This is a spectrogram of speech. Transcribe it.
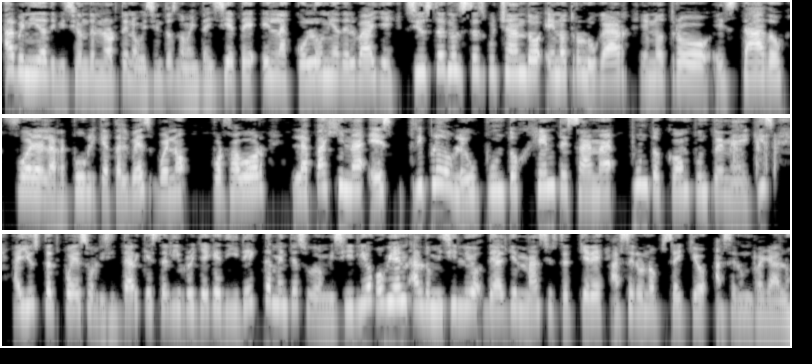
Avenida División del Norte 997, en la Colonia del Valle. Si usted nos está escuchando en otro lugar, en otro estado, fuera de la República tal vez, bueno, por favor, la página es www.gentesana.com.mx. Ahí usted puede solicitar que este libro llegue directamente a su domicilio o bien al domicilio de alguien más si usted quiere hacer un obsequio, hacer un regalo.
